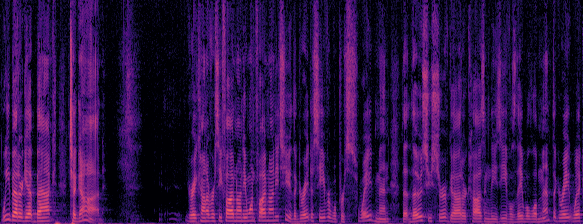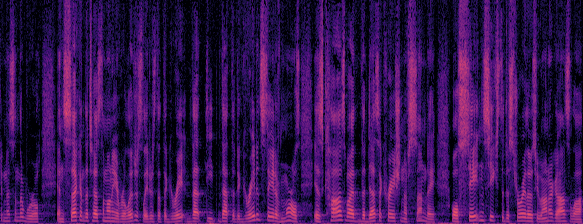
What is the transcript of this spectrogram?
We better get back to God. Great Controversy 591, 592. The great deceiver will persuade men that those who serve God are causing these evils. They will lament the great wickedness in the world and second the testimony of religious leaders that the, great, that, the, that the degraded state of morals is caused by the desecration of Sunday. While Satan seeks to destroy those who honor God's law,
